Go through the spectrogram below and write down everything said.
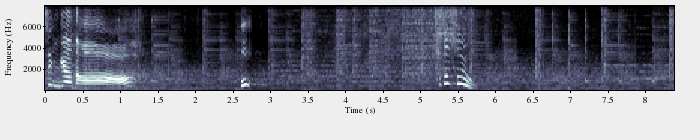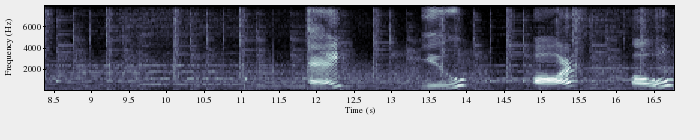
신기하다. 어? 찾았어요. A U R O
